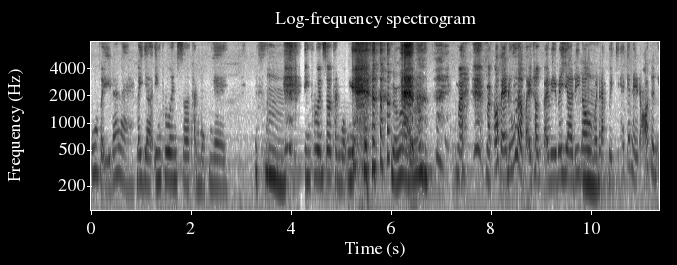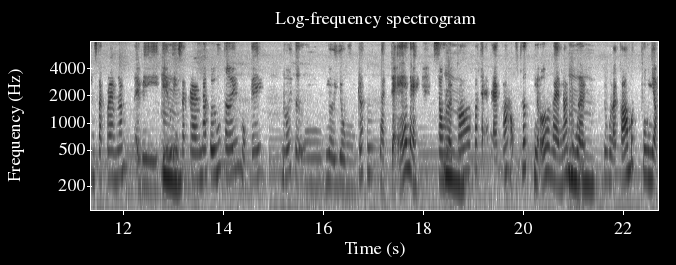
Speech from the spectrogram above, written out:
thú vị đó là bây giờ influencer thành một nghề ừ. influencer thành một nghề đúng rồi đúng rồi mà mà có vẻ đúng là vậy thật tại vì bây giờ đi đâu ừ. và đặc biệt chị thấy cái này rõ trên Instagram lắm tại vì kiểu ừ. Instagram nó hướng tới một cái đối tượng người dùng rất là trẻ nè xong ừ. rồi có có thể là có học thức nữa và nó chung ừ. là chung là có mức thu nhập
